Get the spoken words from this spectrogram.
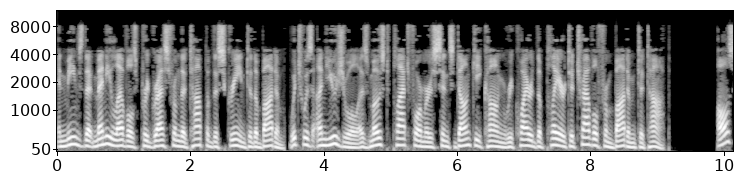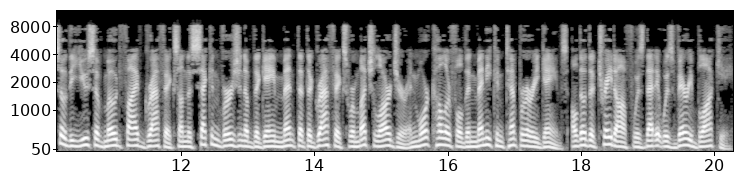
and means that many levels progress from the top of the screen to the bottom, which was unusual as most platformers since Donkey Kong required the player to travel from bottom to top. Also the use of Mode 5 graphics on the second version of the game meant that the graphics were much larger and more colorful than many contemporary games although the trade-off was that it was very blocky.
